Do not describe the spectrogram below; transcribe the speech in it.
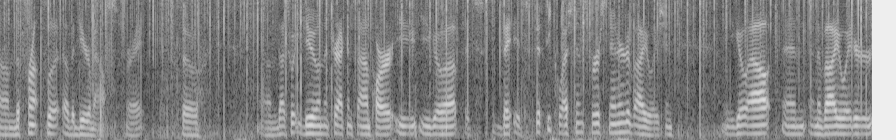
um, the front foot of a deer mouse, right? So um, that's what you do on the track and sign part. You you go up. It's it's 50 questions for a standard evaluation. You go out and an evaluator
